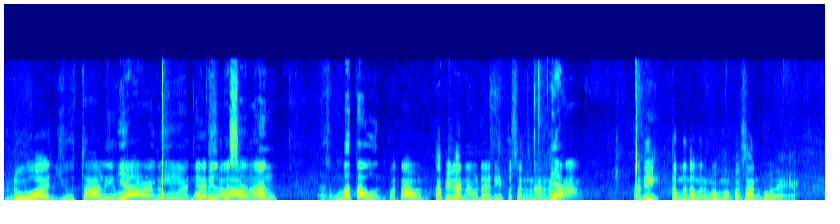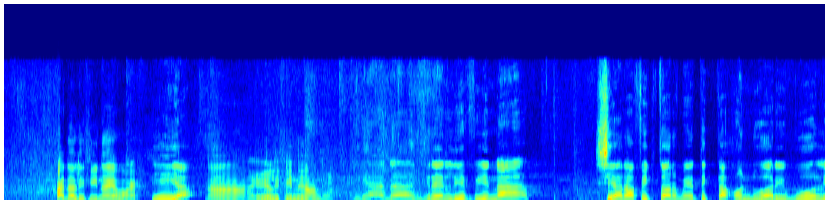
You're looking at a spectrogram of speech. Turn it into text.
2 juta 500 Ya, ini aja mobil pesanan 4 tahun. 4 tahun. Tapi karena udah di pesanan Ya. orang, nanti teman-teman kalau mau pesan boleh. Ada Livina ya, Bang ya? Iya. Nah, ini Livina nih. Ini ada Grand Livina Sierra Victor Matic tahun 2015,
